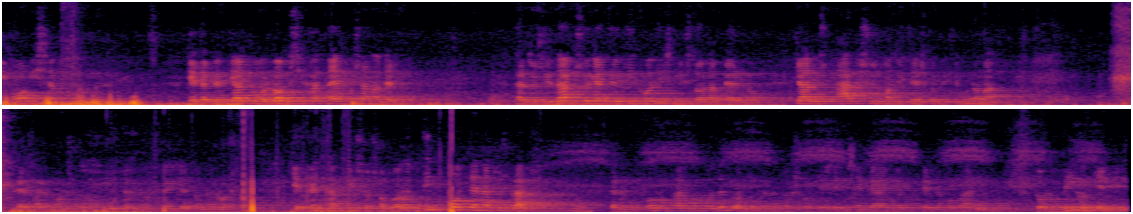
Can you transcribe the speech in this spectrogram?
τιμώνησα με και τα παιδιά του ολόψυχα θα έχω σαν αδέλφια. Θα τους διδάξω ιατρική χωρίς μισθό να παίρνω και άλλους άξιους μαθητές που επιθυμούν να μάθουν. Θα εφαρμόσω το χείλο τα νεοφέλια των αρρώστων και δεν θα αφήσω όσο μπορώ τίποτε να τους γράψω. Κανονικό φάρμακο δεν πρόκειται να δώσω και σε γυναίκα άγια που θέλει να αποβάλει, τον βίο και την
